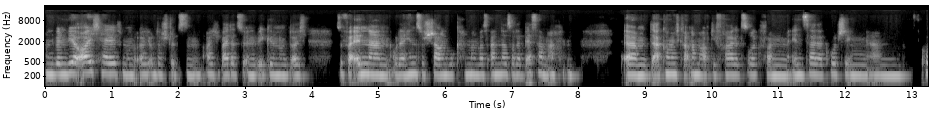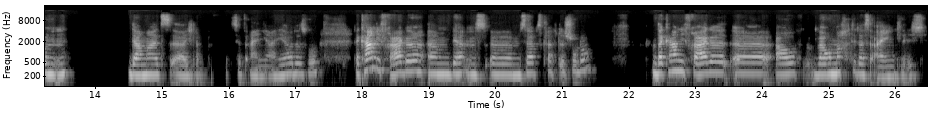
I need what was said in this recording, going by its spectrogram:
Und wenn wir euch helfen und euch unterstützen, euch weiterzuentwickeln und euch zu verändern oder hinzuschauen, wo kann man was anders oder besser machen. Ähm, da komme ich gerade nochmal auf die Frage zurück von Insider-Coaching-Kunden. Ähm, Damals, äh, ich glaube, ist jetzt ein Jahr her oder so, da kam die Frage, ähm, wir hatten ähm, Servicekräfte-Schulung und da kam die Frage äh, auf, warum macht ihr das eigentlich?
